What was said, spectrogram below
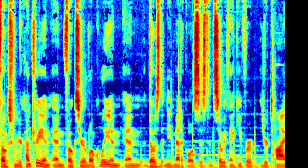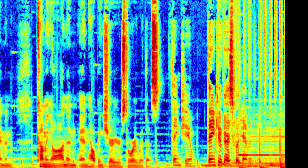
folks from your country and, and folks here locally and, and those that need medical assistance. So we thank you for your time and coming on and, and helping share your story with us. Thank you. Thank you guys for having me.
